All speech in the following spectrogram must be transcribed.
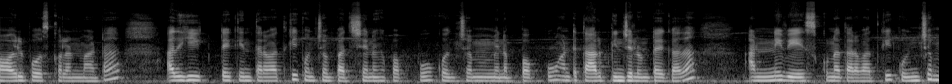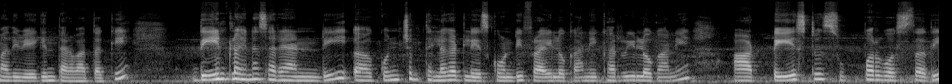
ఆయిల్ పోసుకోవాలన్నమాట. అది హీట్ ఎక్కిన తర్వాతకి కొంచెం పచ్చిశనగపప్పు కొంచెం మినప్పప్పు అంటే తాలిపు గింజలు ఉంటాయి కదా అన్నీ వేసుకున్న తర్వాతకి కొంచెం అది వేగిన తర్వాతకి దేంట్లో అయినా సరే అండి కొంచెం తెల్లగడ్డలు వేసుకోండి ఫ్రైలో కానీ కర్రీలో కానీ ఆ టేస్ట్ సూపర్గా వస్తుంది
